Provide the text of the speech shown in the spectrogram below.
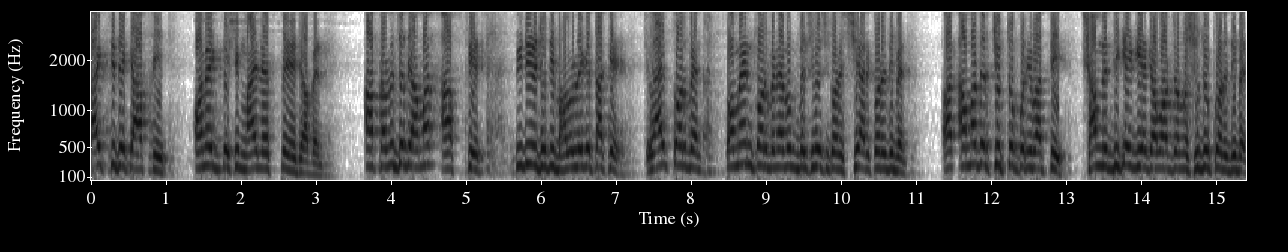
বাইকটি থেকে আপনি অনেক বেশি মাইলেজ পেয়ে যাবেন। আপনাদের যদি আমার আজকের ভিডিও যদি ভালো লেগে থাকে লাইক করবেন কমেন্ট করবেন এবং বেশি বেশি করে শেয়ার করে দিবেন। আর আমাদের ছোট্ট পরিবারটি সামনের দিকে এগিয়ে যাওয়ার জন্য সুযোগ করে দিবেন।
